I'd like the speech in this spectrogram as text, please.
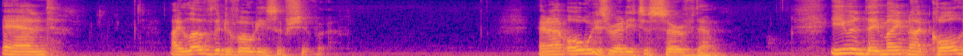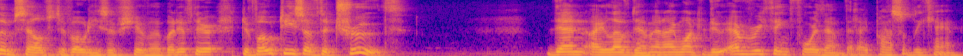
And I love the devotees of Shiva. And I'm always ready to serve them. Even they might not call themselves devotees of Shiva, but if they're devotees of the truth, then I love them and I want to do everything for them that I possibly can.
